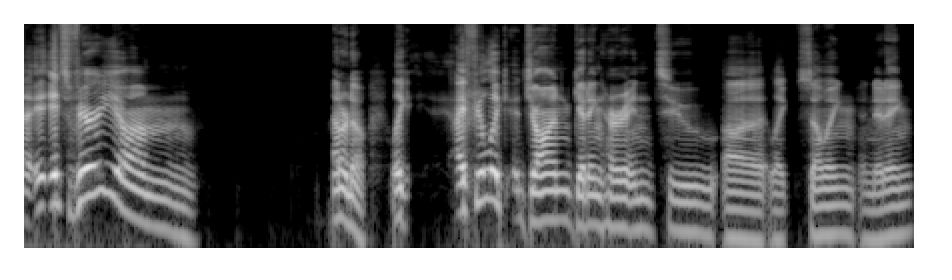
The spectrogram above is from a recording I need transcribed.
it, it's very um I don't know. Like I feel like John getting her into uh like sewing and knitting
